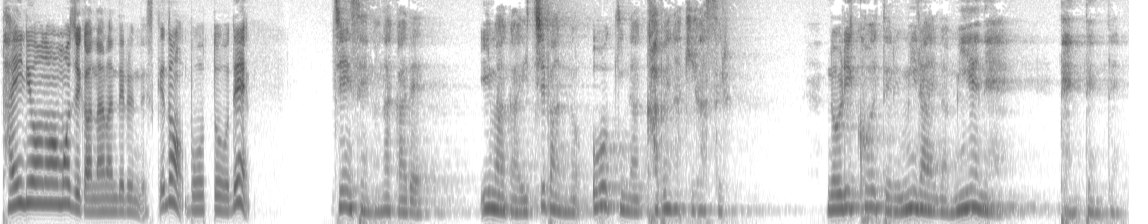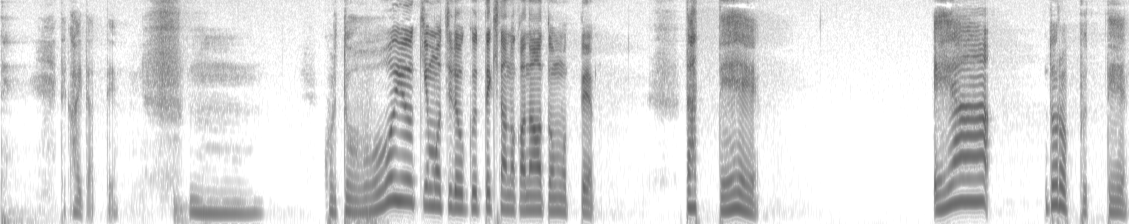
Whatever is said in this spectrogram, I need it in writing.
大量の文字が並んでるんですけど、冒頭で、人生の中で今が一番の大きな壁な気がする。乗り越えてる未来が見えねえ。てんてんてんてん。って書いてあって。うーん。これどういう気持ちで送ってきたのかなと思って。だって、エアドロップって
